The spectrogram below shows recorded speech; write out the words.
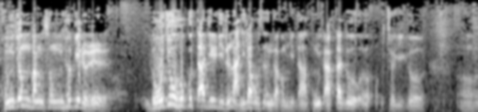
공정방송 협의를 노조하고 따질 일은 아니라고 생각합니다. 공- 아까도 어, 저기 그, 어,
